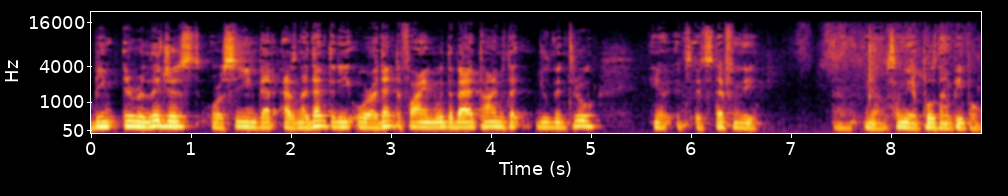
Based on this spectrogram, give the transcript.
being irreligious or seeing that as an identity or identifying with the bad times that you've been through, you know, it's, it's definitely you know something that pulls down people.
